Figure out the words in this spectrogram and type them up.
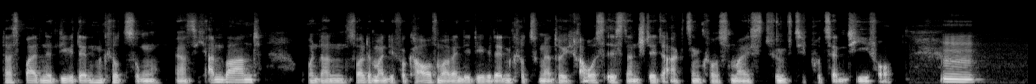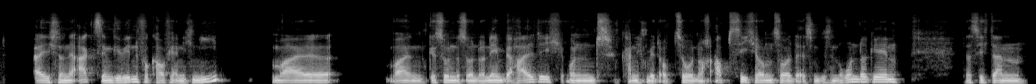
dass bald eine Dividendenkürzung ja, sich anbahnt. und dann sollte man die verkaufen, aber wenn die Dividendenkürzung natürlich raus ist, dann steht der Aktienkurs meist 50 Prozent tiefer. Mhm. Eigentlich so eine Aktie im Gewinn verkaufe ich eigentlich nie, weil, weil ein gesundes Unternehmen behalte ich und kann ich mit Optionen noch absichern, sollte es ein bisschen runtergehen, dass ich dann,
